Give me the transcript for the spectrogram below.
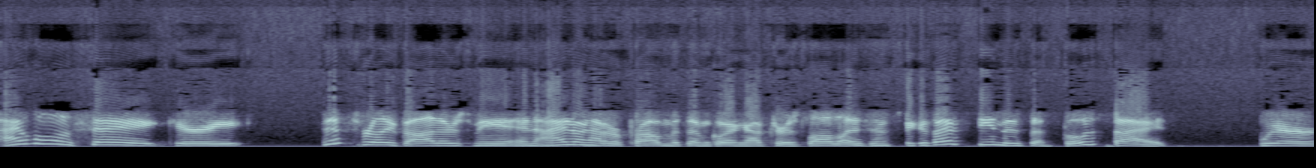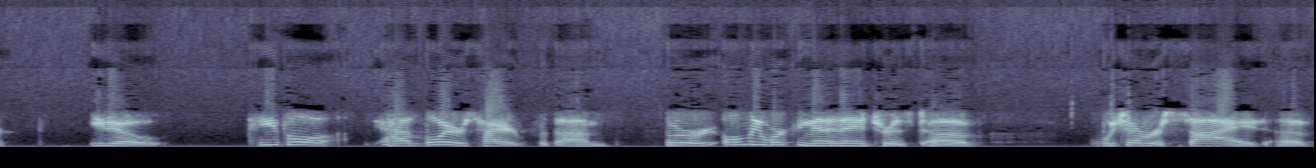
I will say, Gary, this really bothers me, and I don't have a problem with them going after his law license because I've seen this on both sides, where you know people have lawyers hired for them who are only working in the interest of whichever side of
